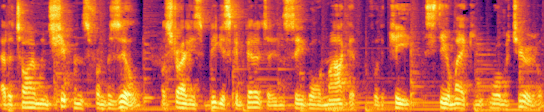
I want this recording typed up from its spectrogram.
at a time when shipments from Brazil, Australia's biggest competitor in the seaborne market for the key steelmaking raw material,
